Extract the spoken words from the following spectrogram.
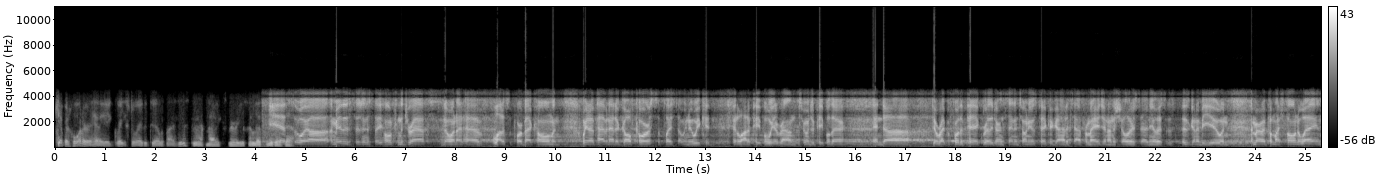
Kevin Huerter had a great story to tell about his draft night experience, and let's hear yeah, that now. so uh, I made the decision to stay home from the draft, knowing I'd have a lot of support back home, and we ended up having at a golf course, a place that we knew we could fit a lot of people. We had around 200 people there, and uh, right before the pick, really during San Antonio's pick, I got a tap from my agent on the shoulder, said, you know, this is this is going to be you. And I remember I put my phone away, and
